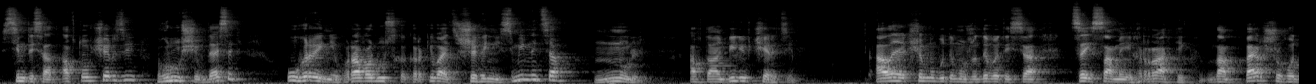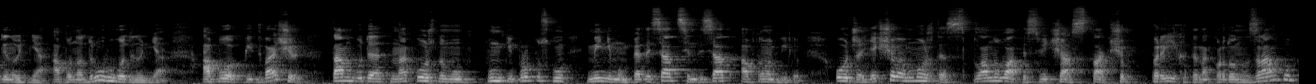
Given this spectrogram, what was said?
70 авто в черзі, Грушів 10, Угринів, Рава Руська, Краківець, Шигині, Смільниця 0 автомобілів в черзі. Але якщо ми будемо вже дивитися цей самий графік на першу годину дня або на другу годину дня, або під вечір, там буде на кожному пункті пропуску мінімум 50-70 автомобілів. Отже, якщо ви можете спланувати свій час так, щоб переїхати на кордон зранку,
